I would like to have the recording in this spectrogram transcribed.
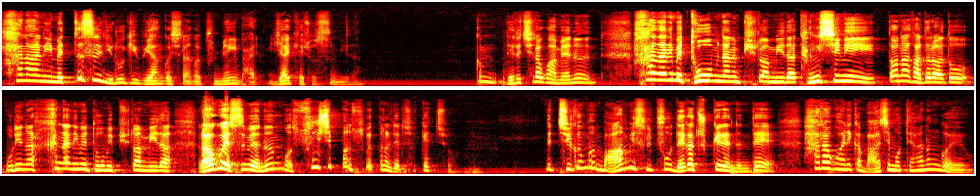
하나님의 뜻을 이루기 위한 것이라는 걸 분명히 이야기해 줬습니다. 그럼 내려치라고 하면은 하나님의 도움이 나는 필요합니다. 당신이 떠나가더라도 우리는 하나님의 도움이 필요합니다.라고 했으면은 뭐 수십 번 수백 번을 내려쳤겠죠. 근데 지금은 마음이 슬프고 내가 죽게 됐는데 하라고 하니까 마지못해 하는 거예요.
